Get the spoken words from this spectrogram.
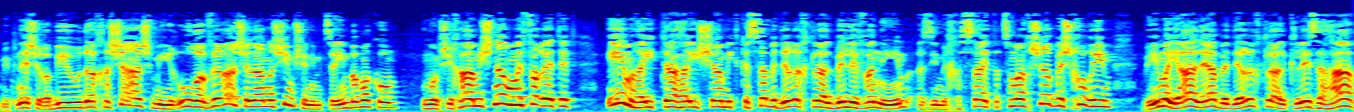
מפני שרבי יהודה חשש מערעור עבירה של האנשים שנמצאים במקום. וממשיכה המשנה ומפרטת, אם הייתה האישה מתכסה בדרך כלל בלבנים, אז היא מכסה את עצמה עכשיו בשחורים, ואם היה עליה בדרך כלל כלי זהב,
